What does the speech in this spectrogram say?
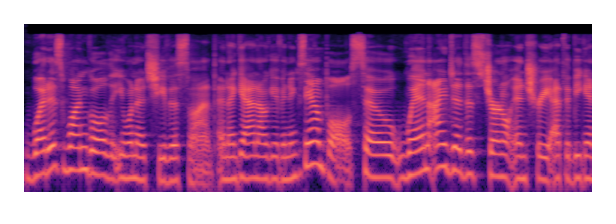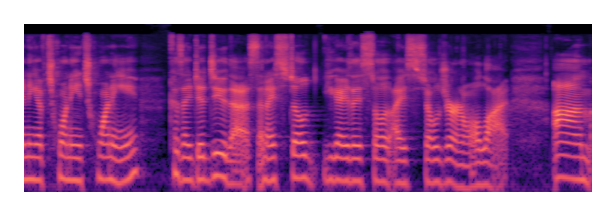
What is one goal that you want to achieve this month? And again, I'll give an example. So, when I did this journal entry at the beginning of 2020, because I did do this and I still, you guys, I still, I still journal a lot. Um,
